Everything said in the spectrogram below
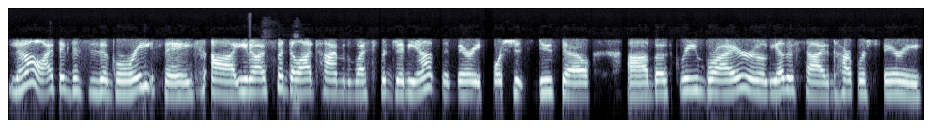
No, I think this is a great thing. Uh, you know, I've spent a lot of time in West Virginia, I've been very fortunate to do so, uh, both Greenbrier and on the other side in Harper's Ferry.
